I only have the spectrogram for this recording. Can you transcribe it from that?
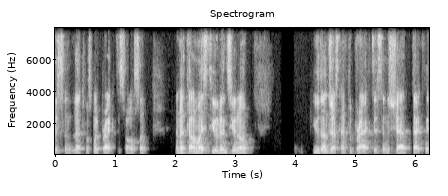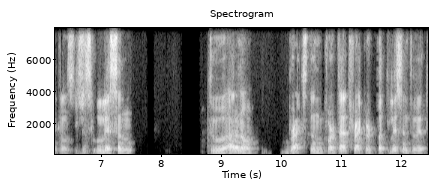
listened. That was my practice also, and I tell my students, you know, you don't just have to practice and shed technicals. Just listen to I don't know Braxton Quartet record, but listen to it.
